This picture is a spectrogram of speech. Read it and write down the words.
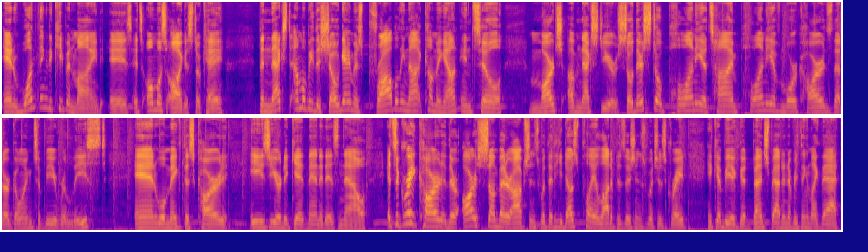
And one thing to keep in mind is it's almost August, okay? The next MLB The Show game is probably not coming out until March of next year. So there's still plenty of time, plenty of more cards that are going to be released and will make this card easier to get than it is now. It's a great card. There are some better options with it. He does play a lot of positions, which is great. He could be a good bench bat and everything like that.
